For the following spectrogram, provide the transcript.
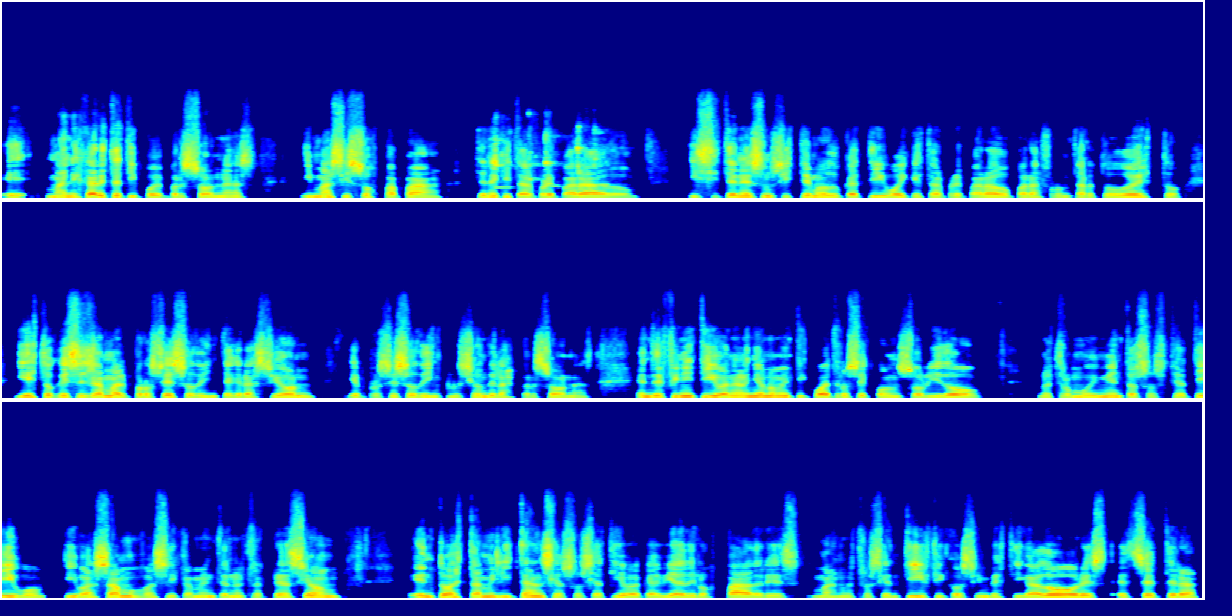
eh, manejar este tipo de personas, y más si sos papá, tenés que estar preparado. Y si tenés un sistema educativo, hay que estar preparado para afrontar todo esto. Y esto que se llama el proceso de integración y el proceso de inclusión de las personas. En definitiva, en el año 94 se consolidó nuestro movimiento asociativo y basamos básicamente nuestra creación en toda esta militancia asociativa que había de los padres, más nuestros científicos, investigadores, etcétera,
